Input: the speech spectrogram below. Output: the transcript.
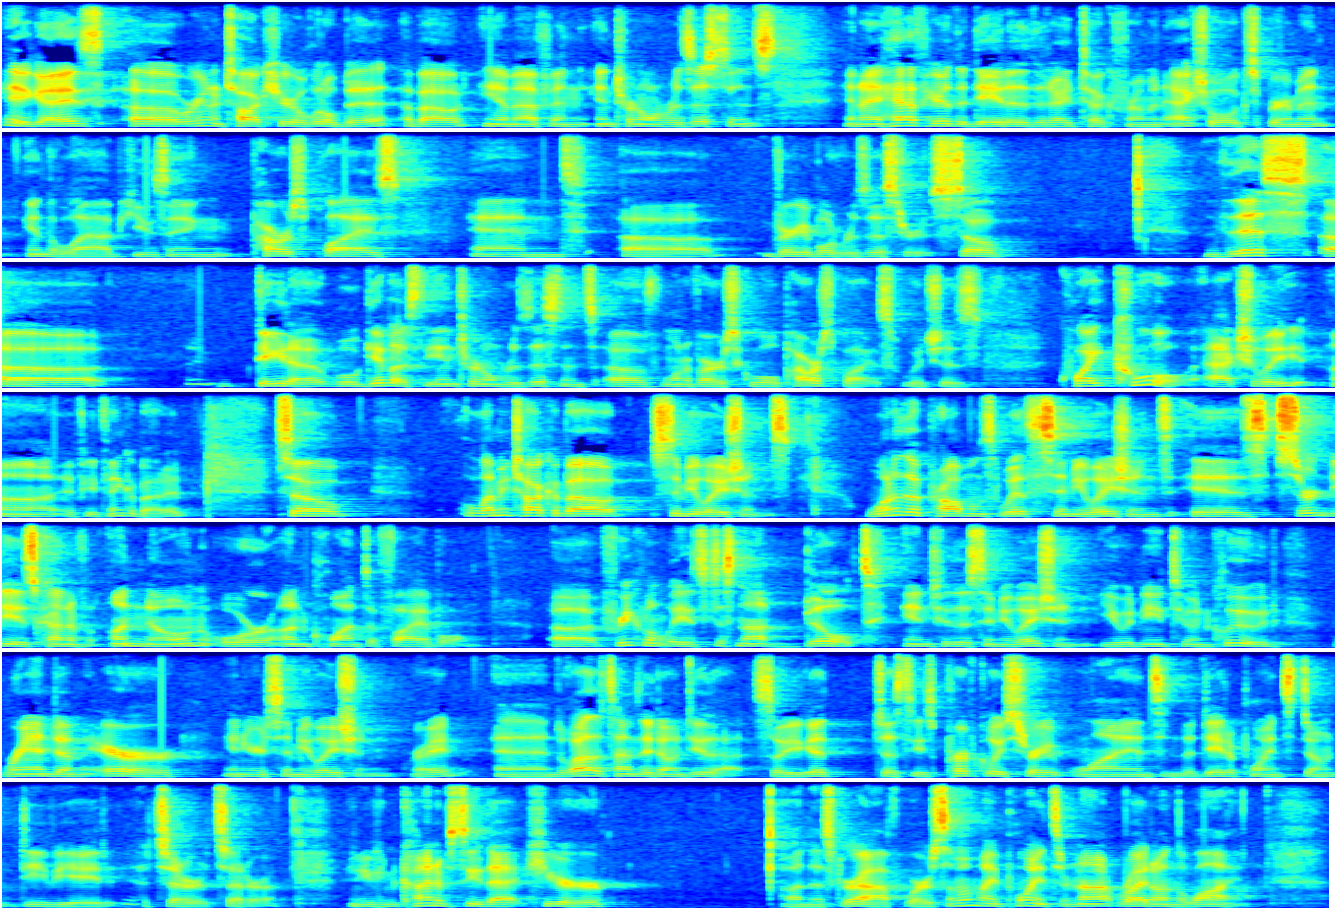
Hey guys, uh, we're going to talk here a little bit about EMF and internal resistance. And I have here the data that I took from an actual experiment in the lab using power supplies and uh, variable resistors. So this uh, data will give us the internal resistance of one of our school power supplies, which is quite cool, actually, uh, if you think about it. So let me talk about simulations. One of the problems with simulations is certainty is kind of unknown or unquantifiable. Uh, frequently, it's just not built into the simulation. You would need to include random error in your simulation, right? And a lot of the time they don't do that. So you get just these perfectly straight lines and the data points don't deviate, et cetera, et cetera. And you can kind of see that here on this graph where some of my points are not right on the line.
